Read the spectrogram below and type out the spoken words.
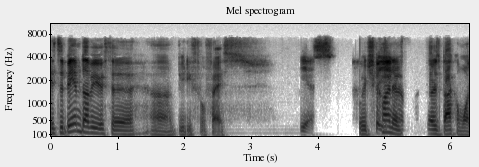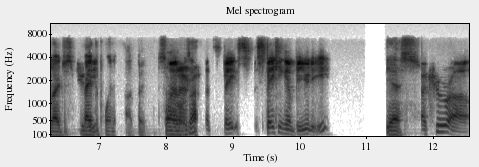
It's a BMW with a uh, beautiful face, Yes. which But kind of goes back on what I just Beauty. made the point about. But sorry, what was that? But speak, speaking of beauty, Yes. Acura,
